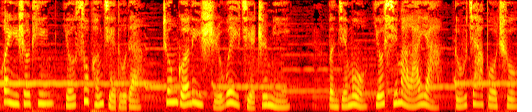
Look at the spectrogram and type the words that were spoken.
欢迎收听由苏鹏解读的《中国历史未解之谜》，本节目由喜马拉雅独家播出。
